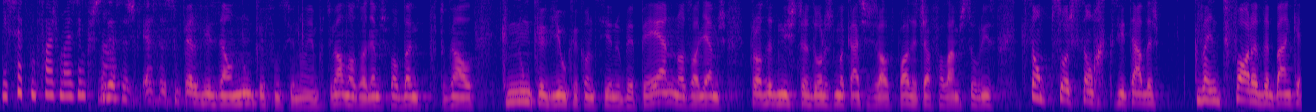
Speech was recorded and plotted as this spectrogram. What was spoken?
Isso é que me faz mais impressão. Mas essa, essa, supervisão nunca funcionou em Portugal. Nós olhamos para o Banco de Portugal, que nunca viu o que acontecia no BPN. Nós olhamos para os administradores de uma Caixa Geral de Depósitos, já falámos sobre isso, que são pessoas que são requisitadas que vêm de fora da banca,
